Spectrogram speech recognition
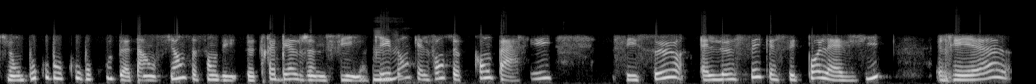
qui ont beaucoup beaucoup beaucoup d'attention, ce sont des de très belles jeunes filles. Mhm. donc elles vont se comparer c'est sûr, elle le sait que c'est pas la vie réelle,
